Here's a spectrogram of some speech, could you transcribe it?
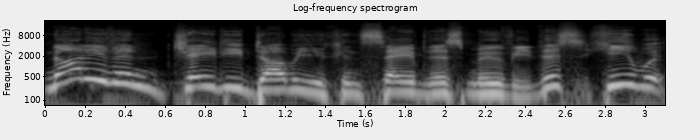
not even JDW can save this movie. This he was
